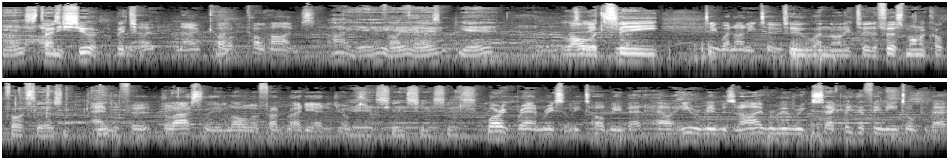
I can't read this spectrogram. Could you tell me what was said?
yes uh, I tony was- stewart i bet you No, no, Col, Col Himes. oh yeah yeah 5000. yeah yeah It's Lola an T T192. two one ninety two the first monocoque five thousand And the, fir- the last of the Lola front radiator jobs. yes yes yes yes Warwick Brown recently told me about how he remembers, and I remember exactly the feeling he talked about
